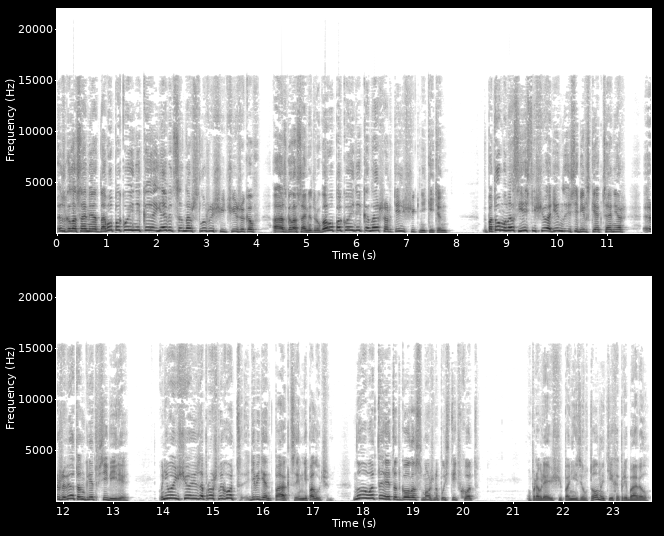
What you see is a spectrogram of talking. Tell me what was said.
С голосами одного покойника явится наш служащий Чижиков, а с голосами другого покойника наш артельщик Никитин. Потом у нас есть еще один сибирский акционер. Живет он где-то в Сибири. У него еще и за прошлый год дивиденд по акциям не получен. Ну, вот и этот голос можно пустить в ход. Управляющий понизил тон и тихо прибавил.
